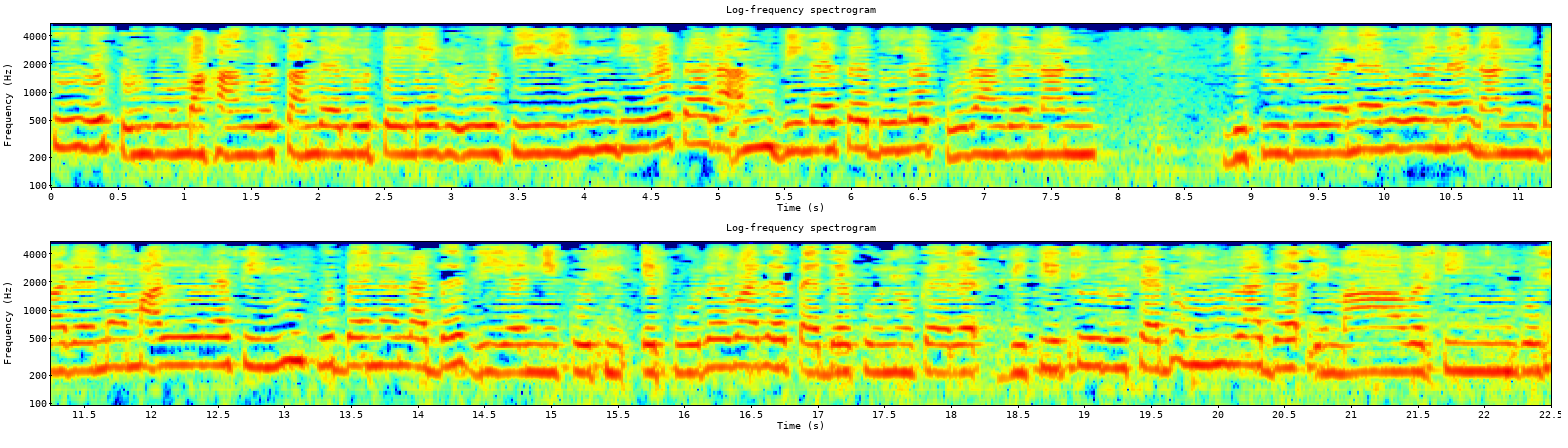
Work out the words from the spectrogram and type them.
තුරු තුඟු මහඟු සඳලු තෙලෙරු සිරින් දිවතරන් විලස දුල පුරංගනන් විසුරුවන රුවන නන්බරන මල් රසින් පුදන ලද විය නිකුත් එපුරවර පැදකුණු කර විසිතුරු සැදුම් ලද එමාවතින් ගොස්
